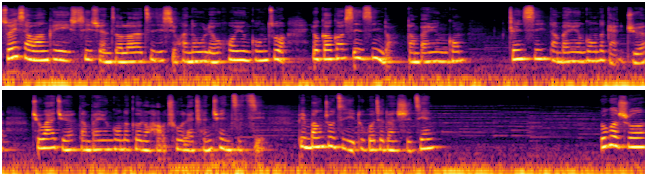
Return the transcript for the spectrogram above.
所以小王可以既选择了自己喜欢的物流货运工作，又高高兴兴的当搬运工，珍惜当搬运工的感觉，去挖掘当搬运工的各种好处来成全自己，并帮助自己度过这段时间。如果说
